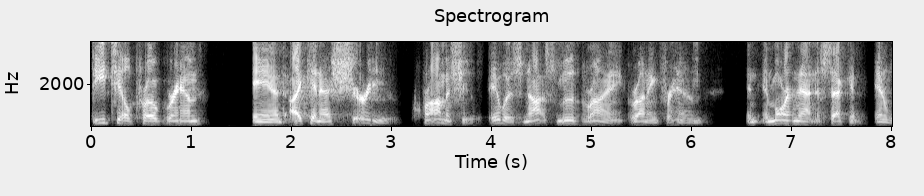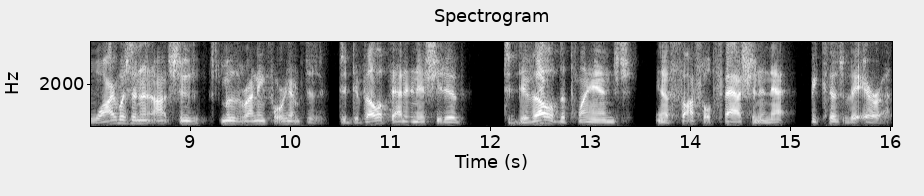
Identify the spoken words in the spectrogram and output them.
detailed program. And I can assure you, promise you, it was not smooth running running for him. And, and more on that in a second. And why was it not smooth running for him to, to develop that initiative, to develop the plans in a thoughtful fashion and that because of the era,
